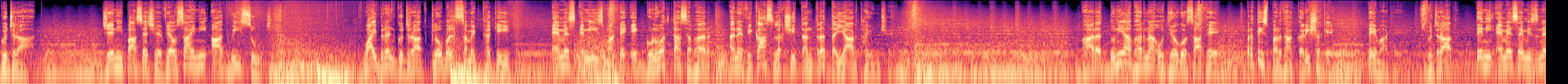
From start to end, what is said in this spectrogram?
ગુજરાત. જેની પાસે છે વ્યવસાયની આગવી સૂઝ. વાઇબ્રન્ટ ગુજરાત ગ્લોબલ સમિટ થકી એમએસએમઈઝ માટે એક ગુણવત્તાસભર અને વિકાસલક્ષી તંત્ર તૈયાર થયું છે. ભારત દુનિયાભરના ઉદ્યોગો સાથે પ્રતિસ્પર્ધા કરી શકે તે માટે ગુજરાત તેની એમએસએમઈઝને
